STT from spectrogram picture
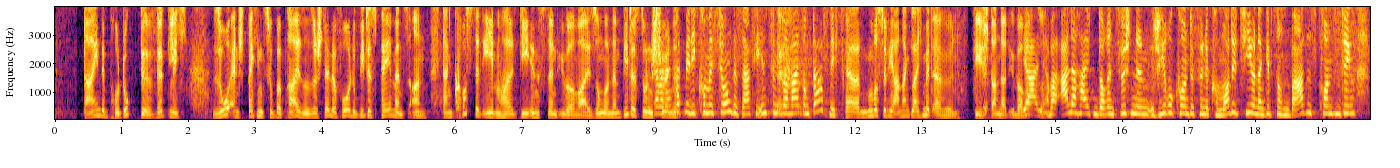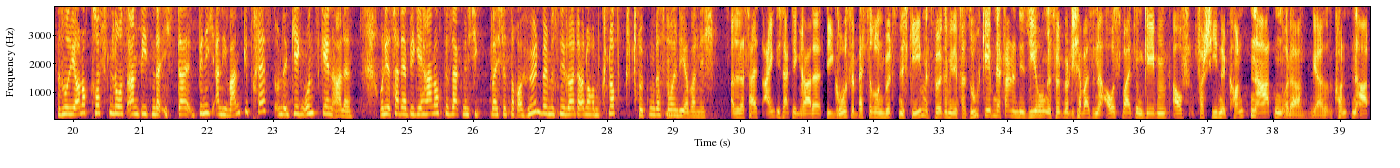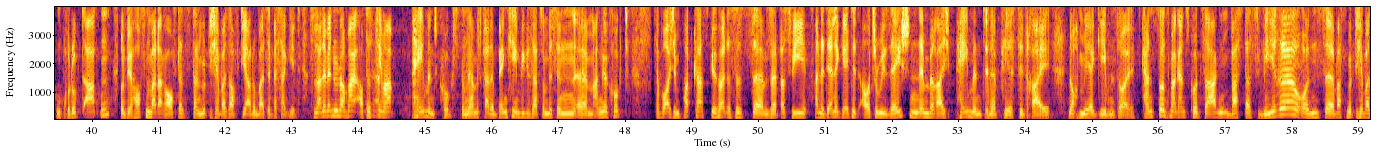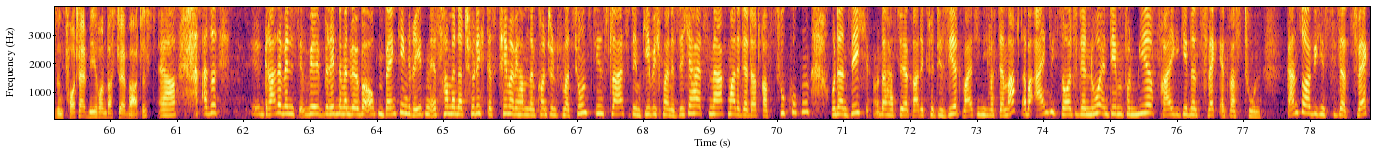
deine Produkte wirklich so entsprechend zu bepreisen. Also stelle vor, du bietest Payments an, dann kostet eben halt die Instant-Überweisung und dann bietest du einen Ja, aber schönen. dann hat mir die Kommission gesagt, die Instant-Überweisung darf nichts Ja, dann musst du die anderen gleich mit erhöhen, die Ja, Standardüberweisung. aber alle halten doch inzwischen ein Girokonto für eine Commodity und dann gibt's noch ein Basiskontending. Das muss ich auch noch kostenlos anbieten. Da, ich, da bin ich an die Wand gepresst und gegen uns gehen alle. Und jetzt hat der BGH noch gesagt, wenn ich, die, weil ich das noch erhöhen will, müssen die Leute auch noch am Knopf drücken. Das wollen die aber nicht. Also das heißt, eigentlich sagt ihr gerade, die große Besserung wird es nicht geben. Es wird irgendwie einen Versuch geben der Standardisierung. Es wird möglicherweise eine Ausweitung geben auf verschiedene Kontenarten oder ja, Kontenarten, Produktarten. Und wir hoffen mal darauf, dass es dann möglicherweise auf die Art und Weise besser geht. Susanne, wenn du nochmal auf das Thema Payment guckst. Und wir haben jetzt gerade Banking, wie gesagt, so ein bisschen ähm, angeguckt. Ich habe bei euch im Podcast gehört, dass es äh, so etwas wie eine Delegated Authorization im Bereich Payment in der PSD3 noch mehr geben soll. Kannst du uns mal ganz kurz sagen, was das wäre und äh, was möglicherweise ein Vorteil wäre und was du erwartest? Ja, also gerade wenn es, wir reden, wenn wir über Open Banking reden, ist, haben wir natürlich das Thema, wir haben einen Kontoinformationsdienstleister, dem gebe ich meine Sicherheitsmerkmale, der darauf zugucken. Und an sich, und da hast du ja gerade kritisiert, weiß ich nicht, was der macht, aber eigentlich sollte der nur in dem von mir freigegebenen Zweck etwas tun. Ganz häufig ist dieser Zweck,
